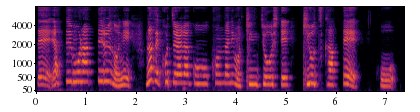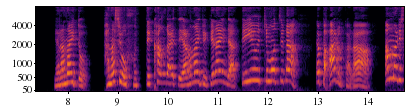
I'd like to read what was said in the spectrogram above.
てやってもらってるのに、なぜこちらがこう、こんなにも緊張して気を使って、こう、やらないと、話を振って考えてやらないといけないんだっていう気持ちが、やっぱあるから、あんまり好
